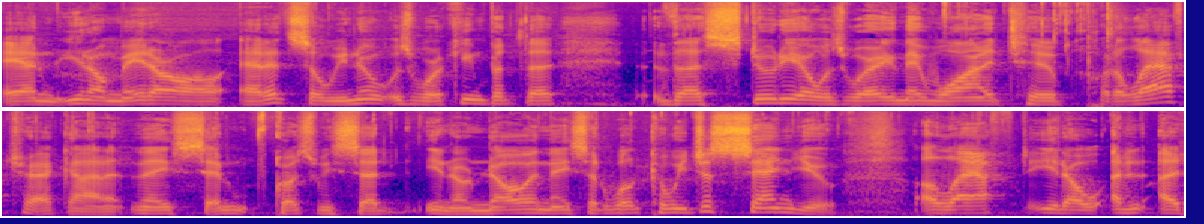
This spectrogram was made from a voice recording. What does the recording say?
and you know made our all edits, so we knew it was working. But the the studio was wearing they wanted to put a laugh track on it, and they said, of course, we said you know no, and they said, well, can we just send you a laugh, you know, a, a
